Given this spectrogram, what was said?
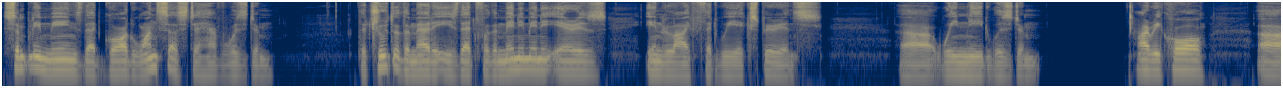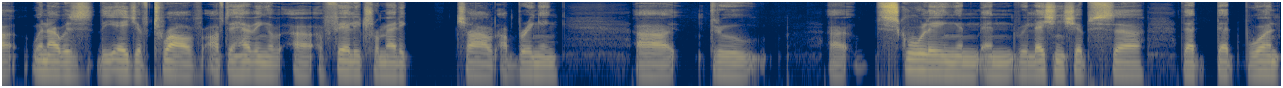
simply means that God wants us to have wisdom. The truth of the matter is that for the many, many areas in life that we experience, uh, we need wisdom. I recall uh, when I was the age of 12, after having a, a fairly traumatic child upbringing uh, through uh, schooling and, and relationships uh, that, that weren't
